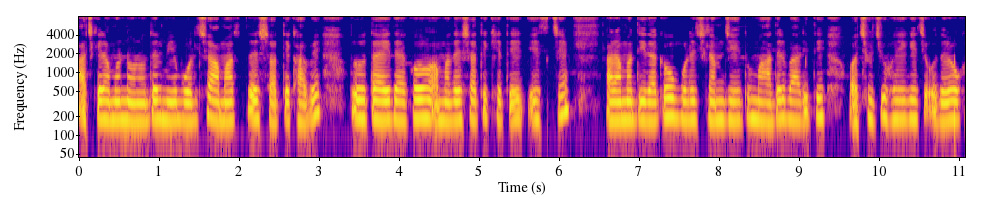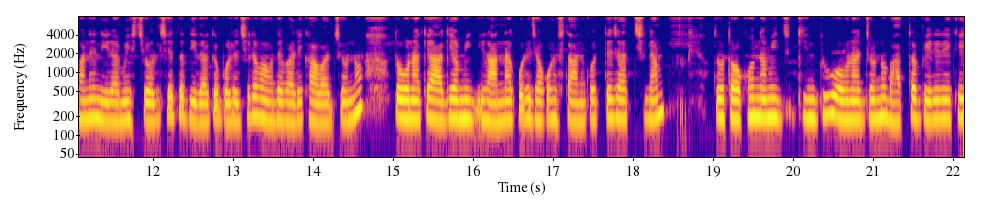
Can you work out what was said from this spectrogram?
আজকের আমার ননদের মেয়ে বলছে আমাদের সাথে খাবে। তো তাই দেখো আমাদের সাথে খেতে এসছে। আর আমার দিদাকেও বলেছিলাম যেহেতু মাদের বাড়িতে অছুচু হয়ে গেছে ওদের ওখানে নিরামিষ চলছে। তো দিদাকে বলেছিলাম আমাদের বাড়ি খাওয়ার জন্য। তো ওনাকে আগে আমি রান্না করে যখন স্নান করতে যাচ্ছিলাম তো তখন আমি কিন্তু ওনার জন্য ভাতটা বেড়ে রেখে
